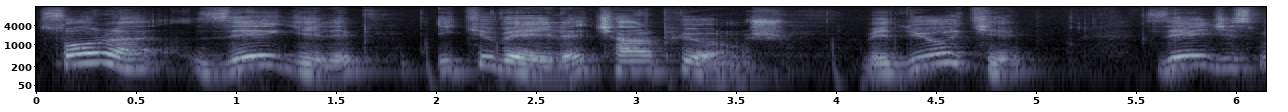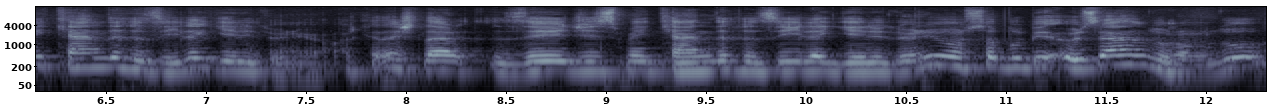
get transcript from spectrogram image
Sonra Z gelip 2V ile çarpıyormuş. Ve diyor ki Z cismi kendi hızıyla geri dönüyor. Arkadaşlar Z cismi kendi hızıyla geri dönüyorsa bu bir özel durumdu.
